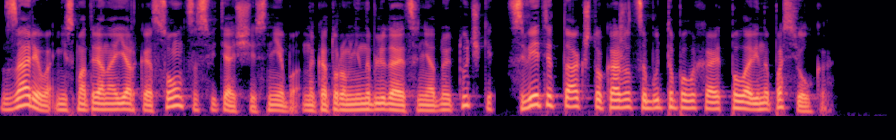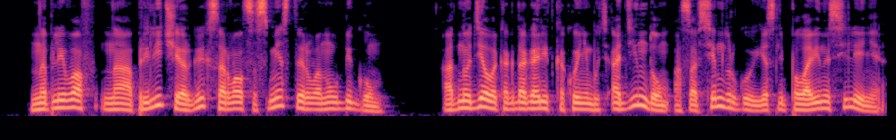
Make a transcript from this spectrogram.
Зарево, несмотря на яркое солнце, светящее с неба, на котором не наблюдается ни одной тучки, светит так, что кажется, будто полыхает половина поселка. Наплевав на приличие, Эргых сорвался с места и рванул бегом. Одно дело, когда горит какой-нибудь один дом, а совсем другое, если половина селения.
